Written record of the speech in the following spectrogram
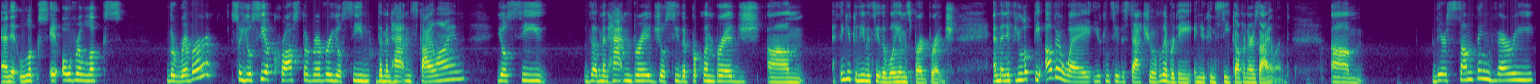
and it looks it overlooks the river. So you'll see across the river, you'll see the Manhattan skyline. You'll see the Manhattan Bridge. You'll see the Brooklyn Bridge. Um, I think you can even see the Williamsburg Bridge. And then if you look the other way, you can see the Statue of Liberty and you can see Governor's Island. Um, there's something very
